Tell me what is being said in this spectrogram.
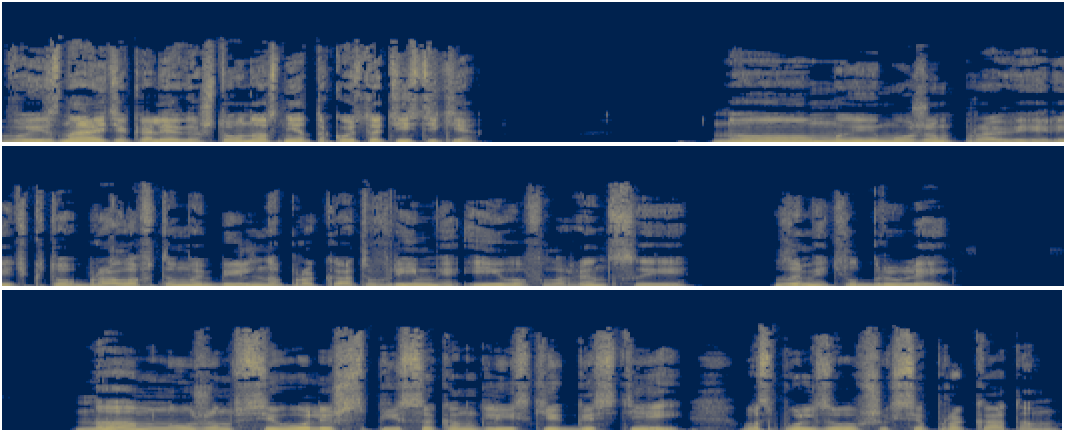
Вы знаете, коллега, что у нас нет такой статистики. Но мы можем проверить, кто брал автомобиль на прокат в Риме и во Флоренции, — заметил Брюлей. Нам нужен всего лишь список английских гостей, воспользовавшихся прокатом.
